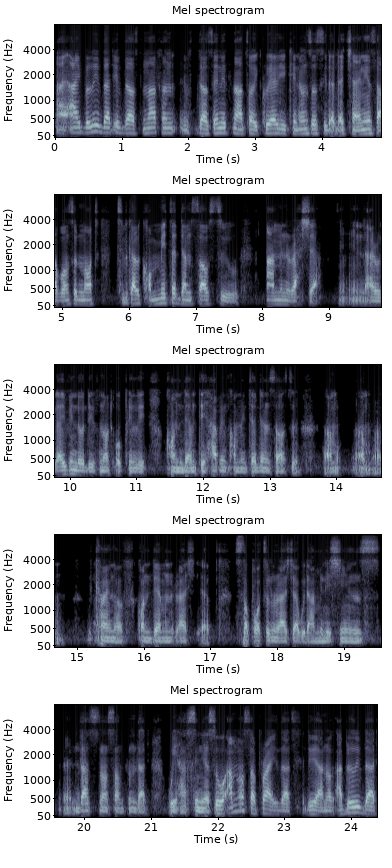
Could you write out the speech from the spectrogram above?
I, I believe that if there's nothing, if there's anything at all, clearly you can also see that the Chinese have also not typically committed themselves to arming Russia in even though they've not openly condemned, they haven't committed themselves to um, um, um, kind of condemn Russia, uh, supporting Russia with ammunitions. That's not something that we have seen here. So I'm not surprised that they are not. I believe that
